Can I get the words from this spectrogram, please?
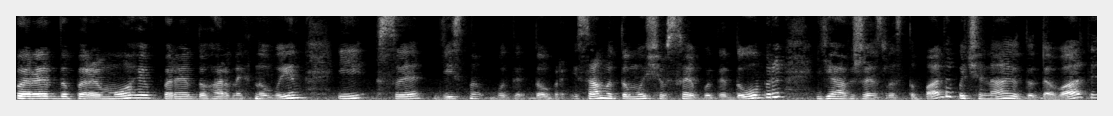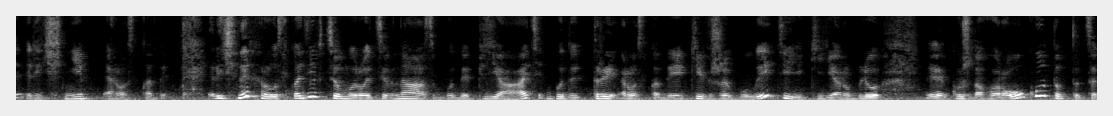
вперед до перемоги, вперед до гарних новин, і все дійсно буде добре. І саме тому, що все буде добре, я вже з листопада починаю додавати річні розклади. Річних розкладів в цьому році в нас буде 5, будуть три розклади, які вже були, ті, які я роблю е, кожного року, тобто це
